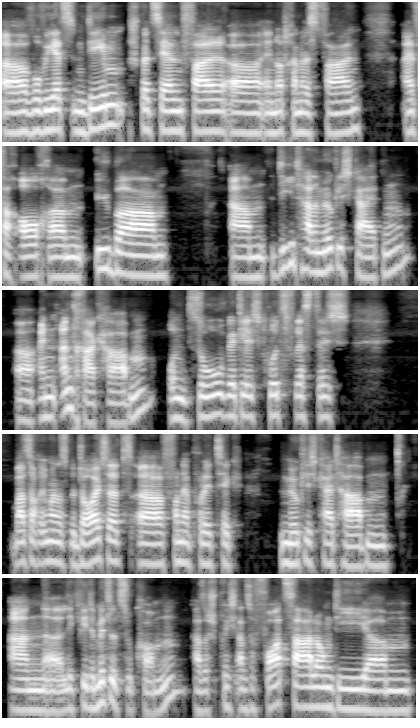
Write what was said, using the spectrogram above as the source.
Äh, wo wir jetzt in dem speziellen Fall äh, in Nordrhein-Westfalen einfach auch ähm, über ähm, digitale Möglichkeiten äh, einen Antrag haben und so wirklich kurzfristig, was auch immer das bedeutet, äh, von der Politik Möglichkeit haben, an äh, liquide Mittel zu kommen, also sprich an Sofortzahlungen, die ähm,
